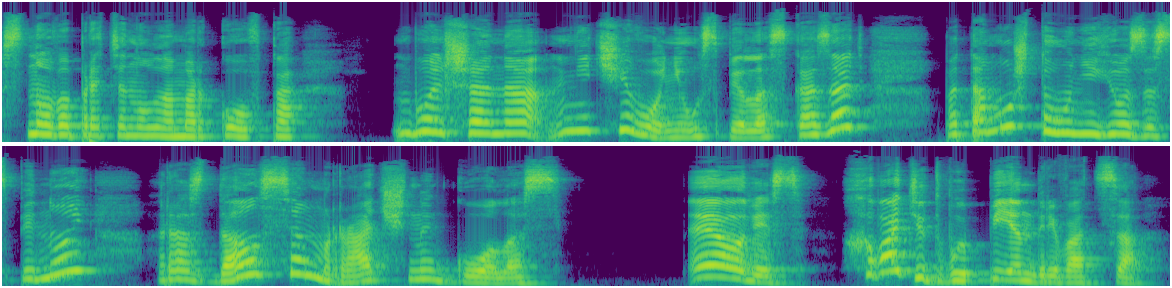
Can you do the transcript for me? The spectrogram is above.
Снова протянула морковка. Больше она ничего не успела сказать, потому что у нее за спиной раздался мрачный голос. «Элвис, хватит выпендриваться!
